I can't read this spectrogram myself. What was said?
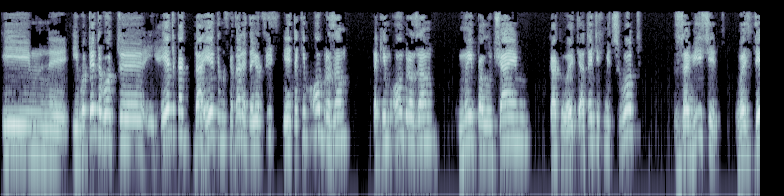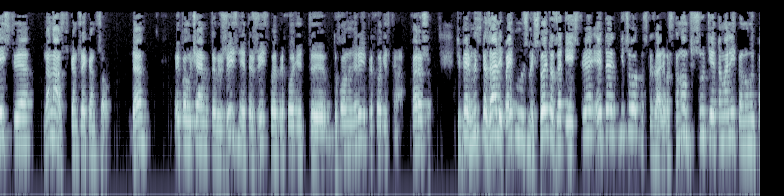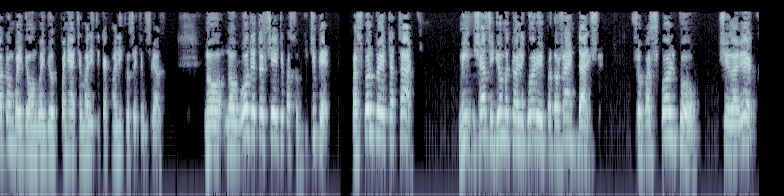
И, и вот это вот, э, это как, да, это мы сказали, дает жизнь. И таким образом, таким образом мы получаем, как от этих мецвод зависит воздействие на нас, в конце концов. Да? Мы получаем это в жизни, эта жизнь приходит э, в духовном мире и приходит к нам. Хорошо. Теперь мы сказали, поэтому нужны, что это за действие? Это митцвот, мы сказали. В основном, в сути, это молитва, но мы потом войдем, войдет понятие молитвы, как молитва с этим связана. Но, но вот это все эти поступки. Теперь, поскольку это так, мы сейчас идем эту аллегорию и продолжаем дальше. Что поскольку человек,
